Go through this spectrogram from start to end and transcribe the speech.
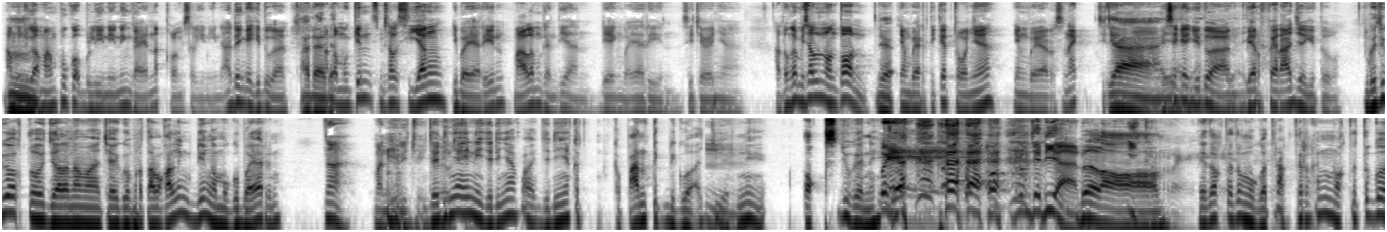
Aku juga mampu kok beli ini, ini nggak enak kalau misal gini. Ada yang kayak gitu kan? Hmm. Ada, ada. Atau mungkin misal siang dibayarin, malam gantian dia yang bayarin si ceweknya. Atau enggak misal lu nonton, Iya. yang bayar tiket cowoknya, yang bayar snack si Ya, ceweknya. Biasanya iya, kayak iya, gitu kan, biar fair aja gitu. Gue juga waktu jalan sama cewek gue pertama kali dia nggak mau gue bayarin. Nah, mandiri cuy. Jadinya ini, jadinya apa? Jadinya ke, kepantik di gue anjir. Nih ox juga nih. Hmm. Ya, oh, belum jadian. Ih, belum. keren. Itu waktu itu mau gue traktir kan waktu itu gue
